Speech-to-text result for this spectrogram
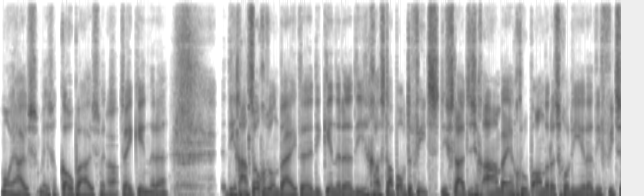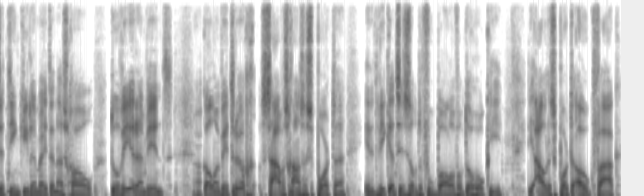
mooi huis, meestal kopenhuis met ja. twee kinderen... Die gaan s ochtends ontbijten. Die kinderen die gaan stappen op de fiets. Die sluiten zich aan bij een groep andere scholieren. Die fietsen 10 kilometer naar school. Door weer en wind. Ja. Komen weer terug. S'avonds gaan ze sporten. In het weekend zitten ze op de voetbal of op de hockey. Die ouders sporten ook vaak.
